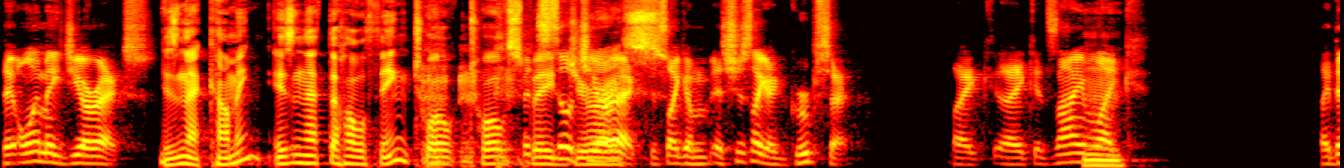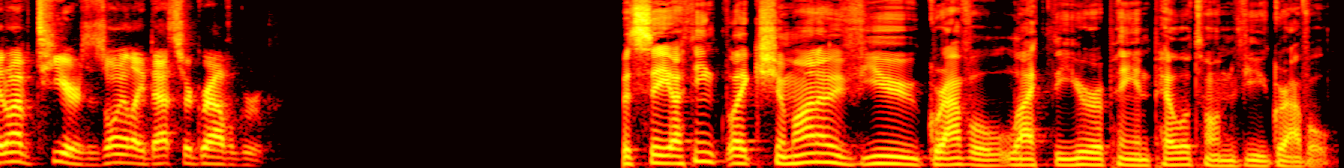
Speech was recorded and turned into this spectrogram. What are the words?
They only make GRX. Isn't that coming? Isn't that the whole thing? 12, 12 speed It's still. GRX. It's like a it's just like a group set. Like like it's not even Hmm. like like they don't have tiers. It's only like that's their gravel group. But see, I think like Shimano view gravel like the European Peloton view gravel.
